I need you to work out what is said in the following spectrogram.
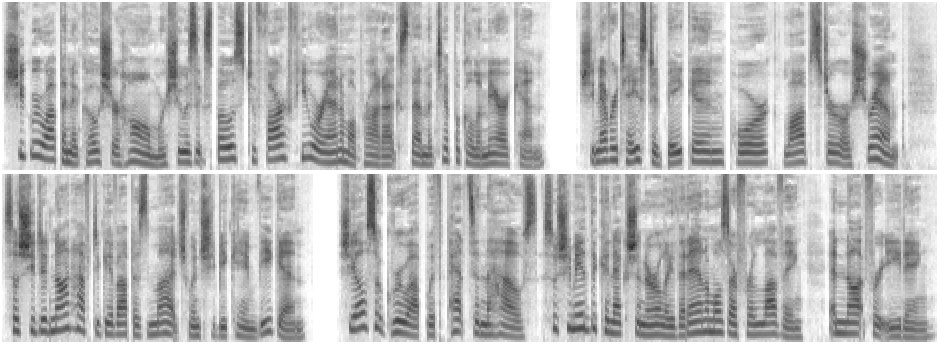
She grew up in a kosher home where she was exposed to far fewer animal products than the typical American. She never tasted bacon, pork, lobster, or shrimp, so she did not have to give up as much when she became vegan. She also grew up with pets in the house, so she made the connection early that animals are for loving and not for eating.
